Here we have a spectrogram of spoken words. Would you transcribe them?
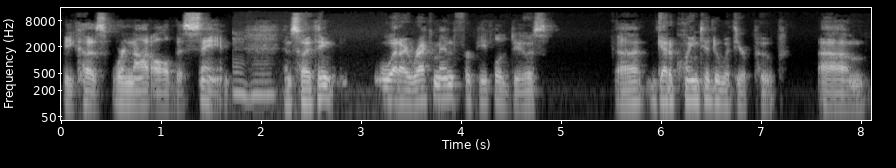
because we're not all the same. Mm-hmm. And so I think what I recommend for people to do is uh, get acquainted with your poop, um,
